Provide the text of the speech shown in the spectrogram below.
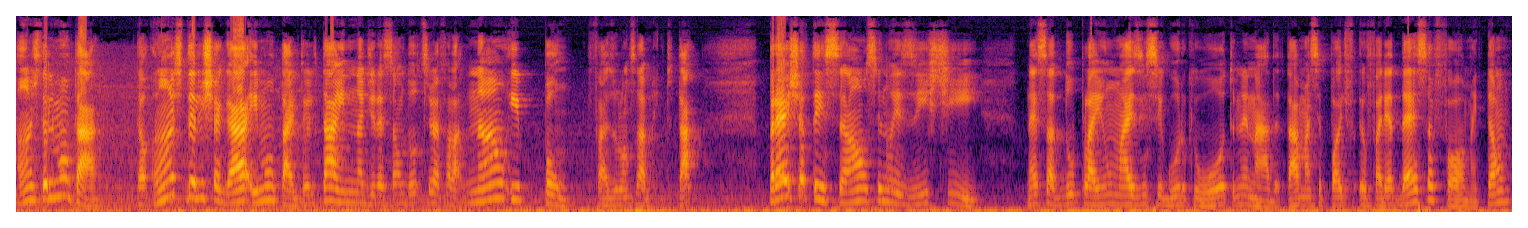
Antes dele montar. Então, antes dele chegar e montar, então ele tá indo na direção do outro, você vai falar não e pum, faz o lançamento, tá? Preste atenção se não existe nessa dupla aí um mais inseguro que o outro, nem nada, tá? Mas você pode, eu faria dessa forma. Então,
